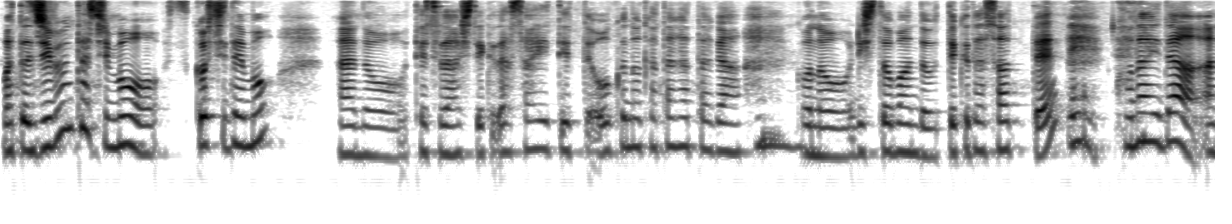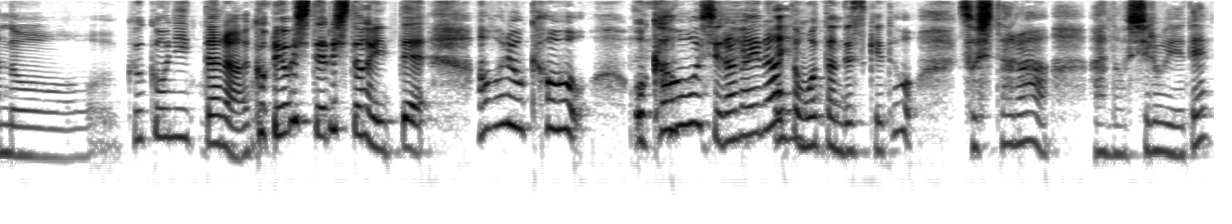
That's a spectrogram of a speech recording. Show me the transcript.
また自分たちも少しでもあの手伝わしてくださいって言って多くの方々がこのリストバンドを売ってくださって、え。この間あの空港に行ったらこれをしてる人がいてあまりお顔お顔を知らないなと思ったんですけど、そしたらあの白い絵で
